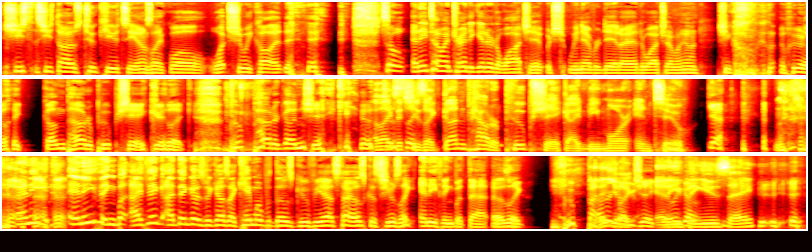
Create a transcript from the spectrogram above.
she she thought it was too cutesy. I was like, well, what should we call it? so anytime I tried to get her to watch it, which we never did, I had to watch it on my own. She called. We were like gunpowder poop shake or like poop powder gun shake. I like that she's like gunpowder poop shake. I'd be more into. yeah. Any anything, but I think I think it was because I came up with those goofy ass titles because she was like anything but that. I was like You like shake. There we go. anything you say.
